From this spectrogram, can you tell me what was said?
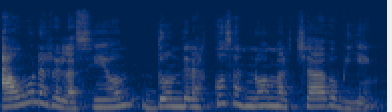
a una relación donde las cosas no han marchado bien.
